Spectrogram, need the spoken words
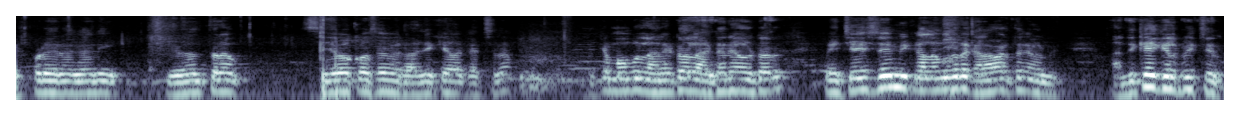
ఎప్పుడైనా కానీ నిరంతరం సేవ కోసమే రాజకీయాలకు వచ్చినాం ఇంకా మమ్మల్ని అనేటోళ్ళు అంటూనే ఉంటారు. మేము చేసినవి మీ కళ్ళ ముందర కనబడుతూనే ఉంది అందుకే గెలిపించారు.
